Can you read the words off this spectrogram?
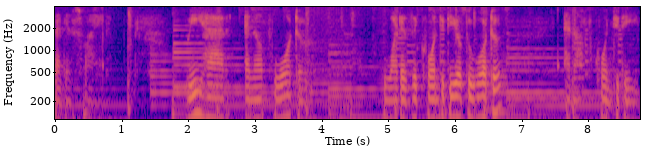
satisfied. We had enough water. What is the quantity of the water? Enough quantity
